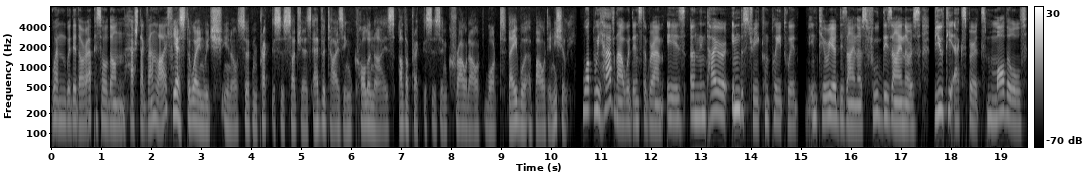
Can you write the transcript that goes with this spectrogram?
when we did our episode on hashtag van life. Yes, the way in which, you know, certain practices such as advertising colonize other practices and crowd out what they were about initially. What we have now with Instagram is an entire industry complete with interior designers, food designers, beauty experts, models,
